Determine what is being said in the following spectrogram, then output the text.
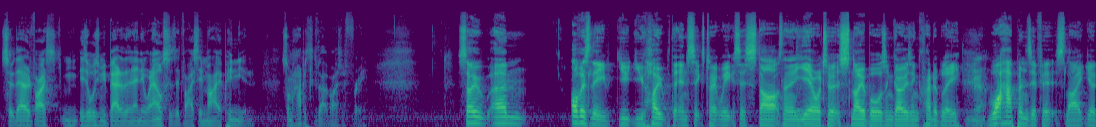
So their advice is always going to be better than anyone else's advice, in my opinion. So I'm happy to give that advice for free. So um, obviously, you, you hope that in six to eight weeks this starts, and then a year or two it snowballs and goes incredibly. Yeah. What happens if it's like you're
